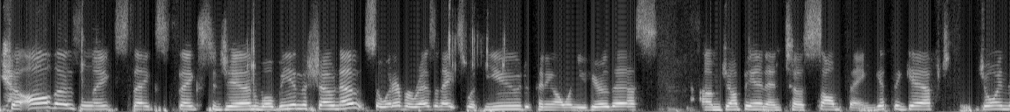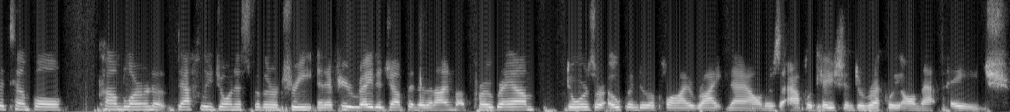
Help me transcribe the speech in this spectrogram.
Yeah. So all those links, thanks, thanks to Jen, will be in the show notes. So whatever resonates with you, depending on when you hear this, um, jump in into something. Get the gift, join the temple, come learn. Definitely join us for the retreat. And if you're ready to jump into the nine month program, doors are open to apply right now. There's an application directly on that page.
